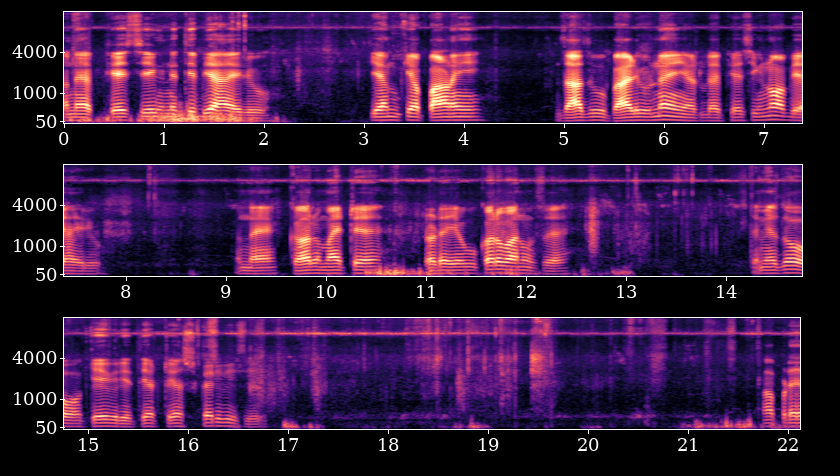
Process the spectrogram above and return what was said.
અને ફેસિંગ નથી રહ્યું કેમ કે પાણી જાજુ ભાળ્યું નહીં એટલે ફેસિંગ ન બેહાર્યું. અને ઘર માટે રડે એવું કરવાનું છે. તમે જુઓ કેવી રીતે ટેસ્ટ કરવી છે. આપણે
